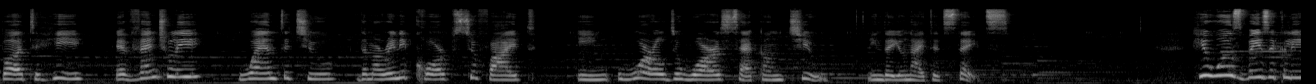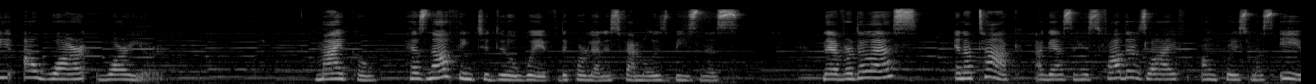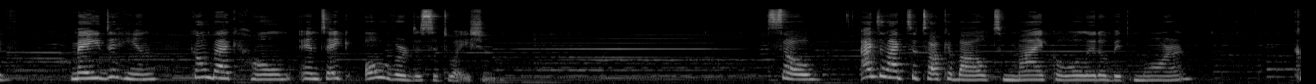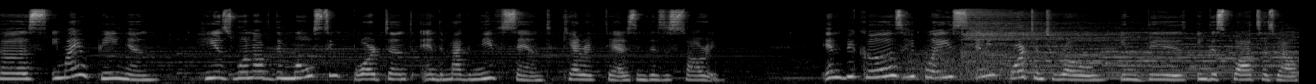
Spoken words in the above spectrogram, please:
but he eventually went to the Marine Corps to fight in World War II in the United States. He was basically a war warrior. Michael has nothing to do with the Corleones family's business. Nevertheless, an attack against his father's life on Christmas Eve made him come back home and take over the situation. So, I'd like to talk about Michael a little bit more, because, in my opinion, he is one of the most important and magnificent characters in this story. And because he plays an important role in this in this plot as well.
